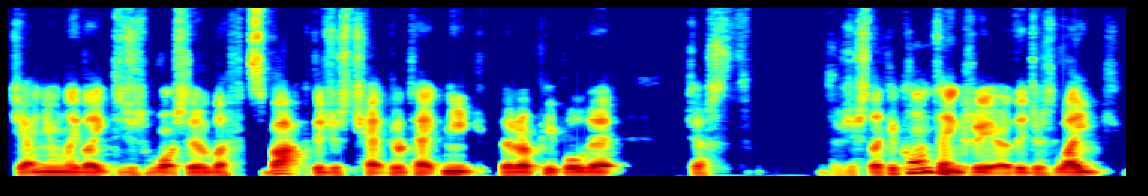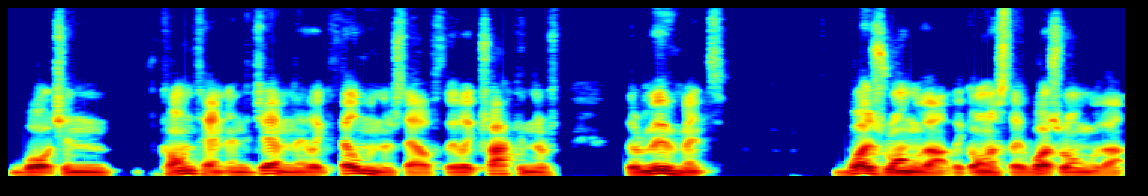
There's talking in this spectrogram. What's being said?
genuinely like to just watch their lifts back to just check their technique. There are people that just they're just like a content creator. They just like watching content in the gym. They like filming themselves. They like tracking their their movements. What is wrong with that? Like honestly, what's wrong with that?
